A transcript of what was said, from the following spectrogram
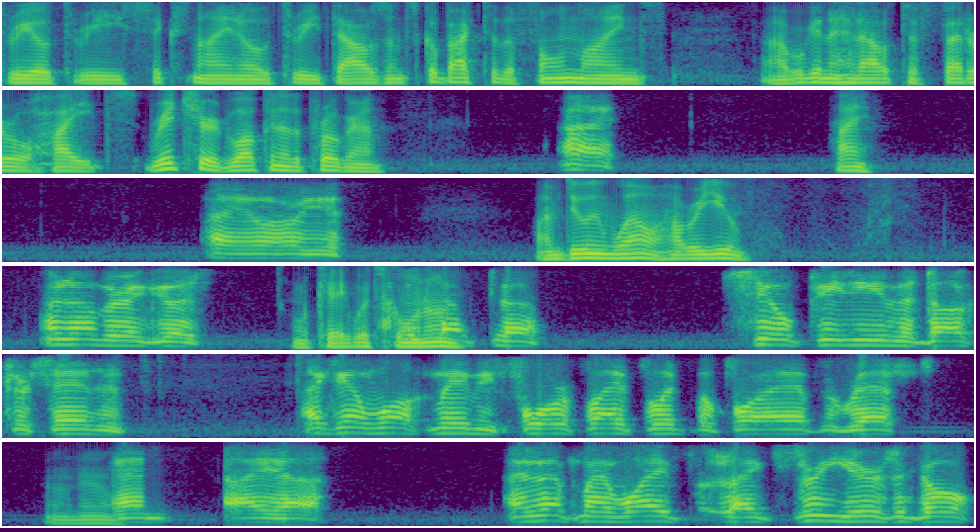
303 690 3000. Let's go back to the phone lines. Uh, we're going to head out to Federal Heights. Richard, welcome to the program. Hi. Hi. Hi, how are you? I'm doing well. How are you? I'm not very good. Okay, what's going on? Got, uh, COPD, the doctor said, and I can walk maybe four or five foot before I have to rest. Oh, no. And I, uh, I left my wife like three years ago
